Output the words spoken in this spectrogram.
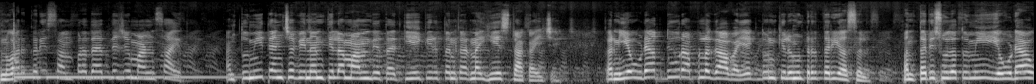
वारकरी संप्रदायातले जे माणसं आहेत आणि तुम्ही त्यांच्या विनंतीला मान देतात की हे कीर्तन करणं हेच टाकायचे. कारण एवढ्या दूर आपलं गाव आहे एक दोन किलोमीटर तरी असेल. पण तरीसुद्धा तुम्ही एवढ्या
